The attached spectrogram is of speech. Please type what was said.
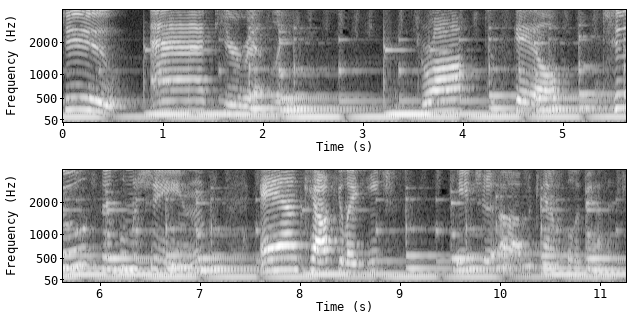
to accurately draw to scale two simple machines and calculate each, each uh, mechanical advantage.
